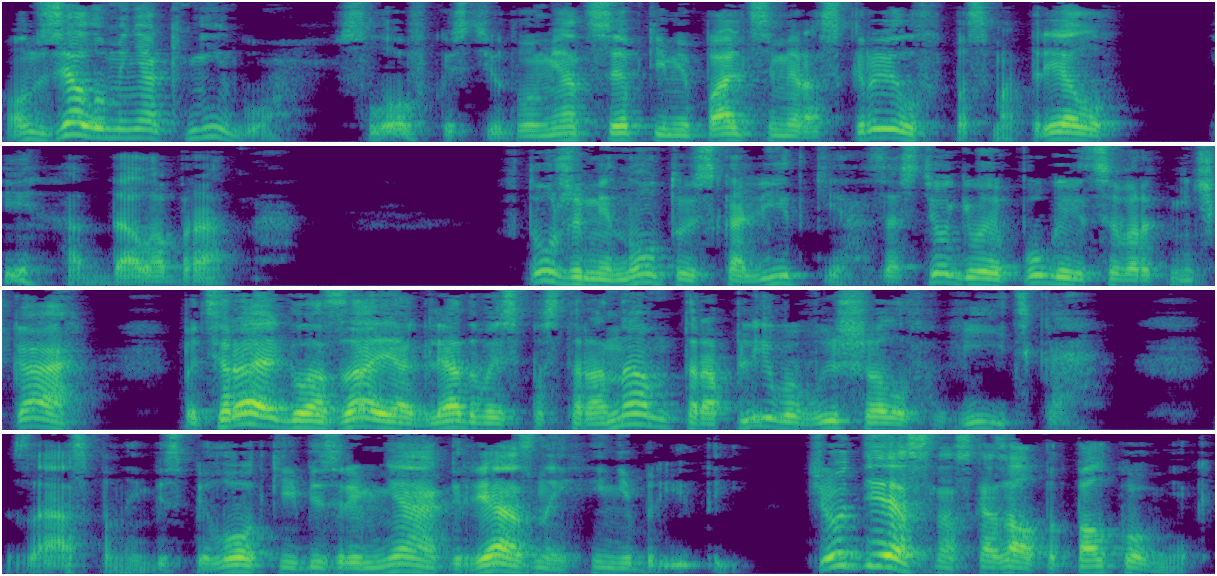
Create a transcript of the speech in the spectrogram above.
Он взял у меня книгу, с ловкостью двумя цепкими пальцами раскрыл, посмотрел и отдал обратно. В ту же минуту из калитки, застегивая пуговицы воротничка, потирая глаза и оглядываясь по сторонам, торопливо вышел Витька. Заспанный, без пилотки и без ремня, грязный и небритый. «Чудесно!» — сказал подполковник.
